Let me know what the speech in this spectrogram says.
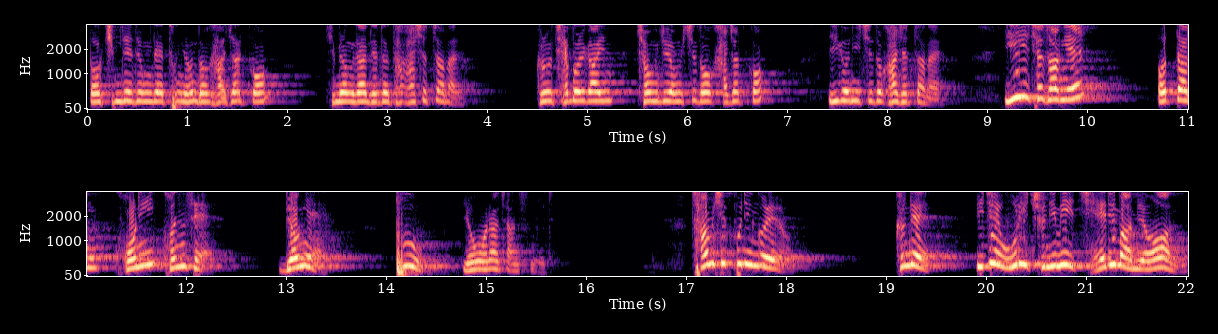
또 김대중 대통령도 가셨고 김영삼 대통령 다 가셨잖아요. 그리고 재벌가인 정주영 씨도 가셨고 이건희 씨도 가셨잖아요. 이 세상에 어떤 권위, 권세, 명예, 부, 영원하지 않습니다. 잠시뿐인 거예요. 그런데 이제 우리 주님이 재림하면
